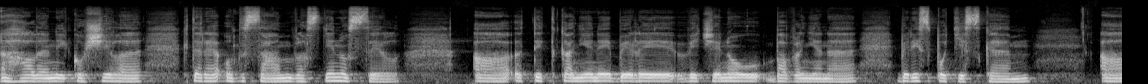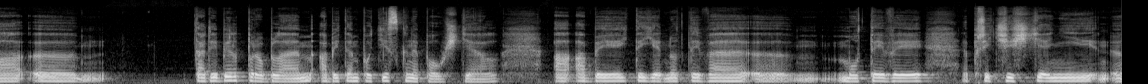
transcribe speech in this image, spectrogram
haleny, košile, které on sám vlastně nosil. A ty tkaniny byly většinou bavlněné, byly s potiskem a tady byl problém, aby ten potisk nepouštěl a aby ty jednotlivé eh, motivy při čištění eh,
